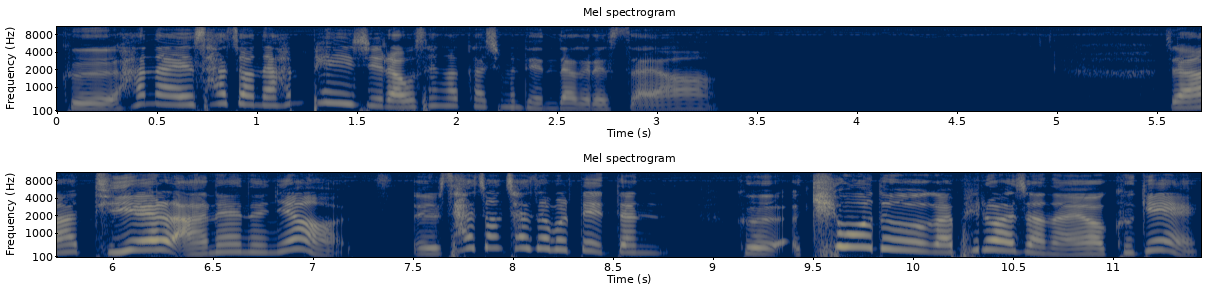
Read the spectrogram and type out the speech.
그 하나의 사전의 한 페이지라고 생각하시면 된다 그랬어요. 자, DL 안에는요. 사전 찾아볼 때 일단 그 키워드가 필요하잖아요. 그게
